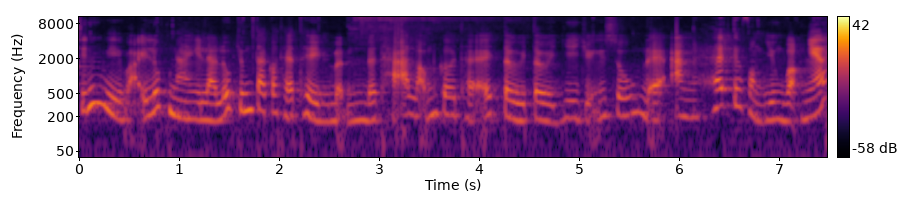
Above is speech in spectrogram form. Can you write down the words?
Chính vì vậy lúc này là lúc chúng ta có thể thiền định để thả lỏng cơ thể từ từ di chuyển xuống để ăn hết các phần dương vật nhé.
